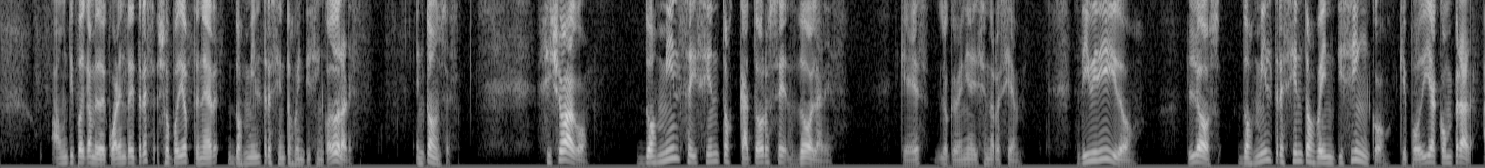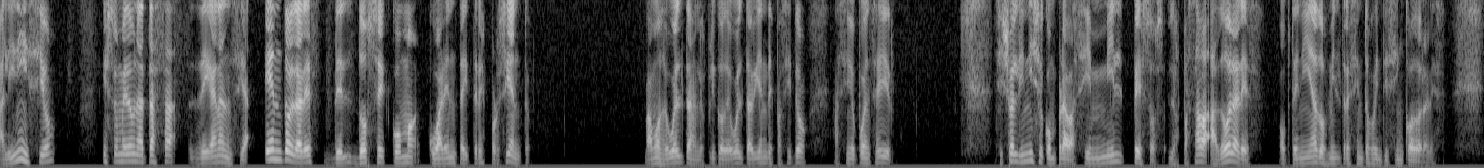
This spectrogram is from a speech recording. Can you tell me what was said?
a un tipo de cambio de 43, yo podía obtener 2.325 dólares. Entonces, si yo hago 2.614 dólares, que es lo que venía diciendo recién, dividido los 2.325 que podía comprar al inicio, eso me da una tasa de ganancia en dólares del 12,43%. Vamos de vuelta, lo explico de vuelta bien despacito, así me pueden seguir. Si yo al inicio compraba 100 mil pesos, los pasaba a dólares, obtenía 2.325 dólares.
